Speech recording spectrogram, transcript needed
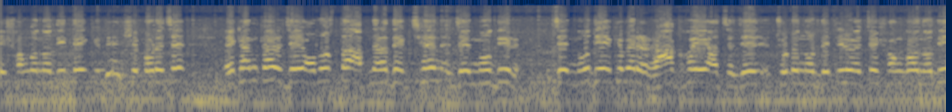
এই সঙ্গ নদীতে কিন্তু এসে পড়েছে। এখানকার যে অবস্থা আপনারা দেখছেন, যে নদীর, যে নদী একেবারে রাগ হয়ে আছে, যে ছোট নদীটি রয়েছে, সঙ্গ নদী,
